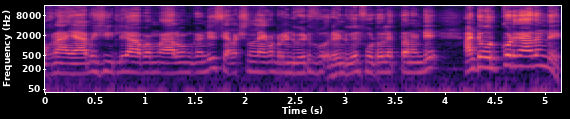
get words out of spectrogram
ఒక నా యాభై షీట్లు ఆల్బమ్ ఆల్బమ్ కండి సెలక్షన్ లేకుండా రెండు వేలు రెండు వేలు ఫోటోలు ఇస్తానండి. అంటే వర్క్ కూడా కాదండి.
